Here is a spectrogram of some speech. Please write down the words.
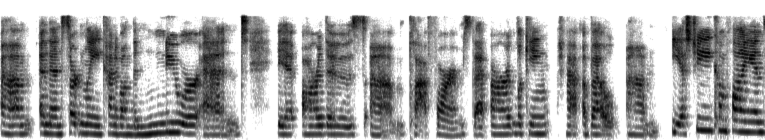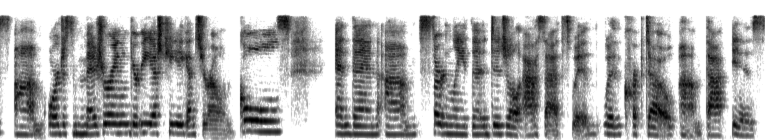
Um, and then, certainly, kind of on the newer end, it are those um, platforms that are looking about um, ESG compliance um, or just measuring your ESG against your own goals. And then um, certainly the digital assets with with crypto um, that is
